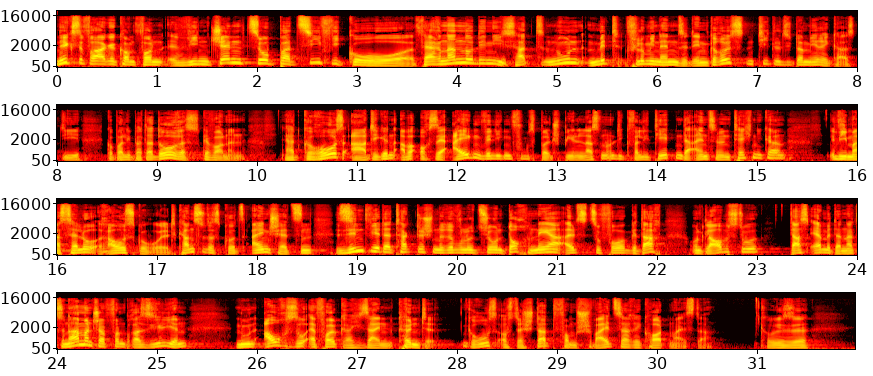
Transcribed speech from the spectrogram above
Nächste Frage kommt von Vincenzo Pacifico. Fernando Diniz hat nun mit Fluminense den größten Titel Südamerikas, die Copa Libertadores, gewonnen. Er hat großartigen, aber auch sehr eigenwilligen Fußball spielen lassen und die Qualitäten der einzelnen Techniker wie Marcelo rausgeholt. Kannst du das kurz einschätzen? Sind wir der taktischen Revolution doch näher als zuvor gedacht? Und glaubst du, dass er mit der Nationalmannschaft von Brasilien nun auch so erfolgreich sein könnte? Gruß aus der Stadt vom Schweizer Rekordmeister. Grüße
